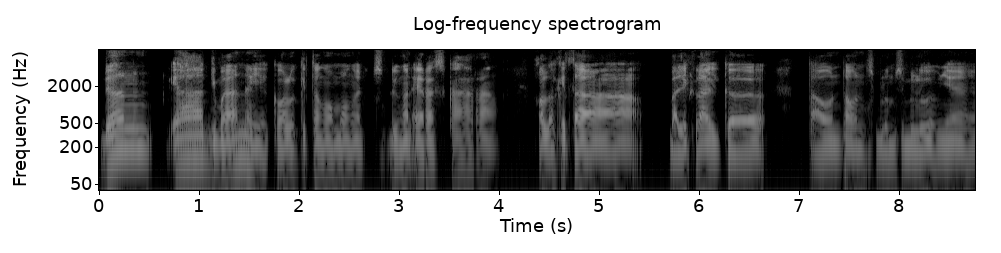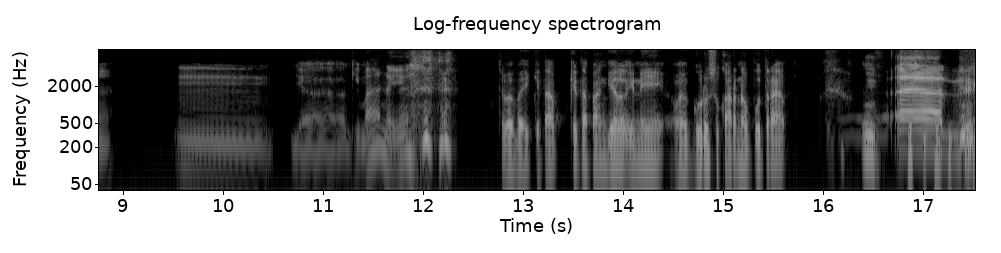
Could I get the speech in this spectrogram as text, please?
Dan ya gimana ya kalau kita ngomong dengan era sekarang. Kalau kita balik lagi ke tahun-tahun sebelum-sebelumnya. Hmm, ya gimana ya? Coba baik kita kita panggil ini eh, Guru Soekarno Putra. Aduh.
